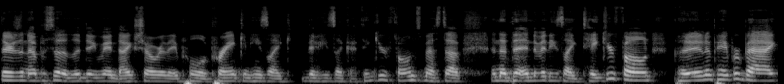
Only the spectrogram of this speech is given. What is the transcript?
there's an episode of the Dick Van Dyke Show where they pull a prank, and he's like, he's like, I think your phone's messed up. And at the end of it, he's like, take your phone, put it in a paper bag,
